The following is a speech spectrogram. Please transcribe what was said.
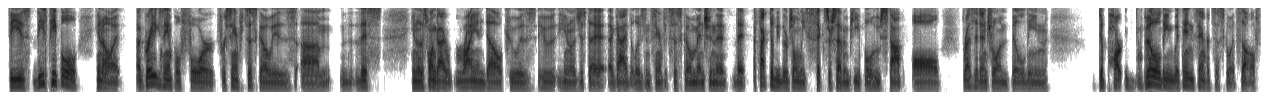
These these people, you know, a, a great example for for San Francisco is um, this you know, this one guy, Ryan Delk, who is who, you know, just a, a, guy that lives in San Francisco, mentioned that that effectively there's only six or seven people who stop all residential and building depart building within San Francisco itself.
